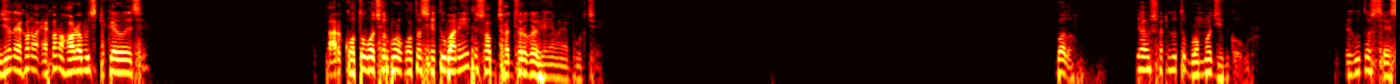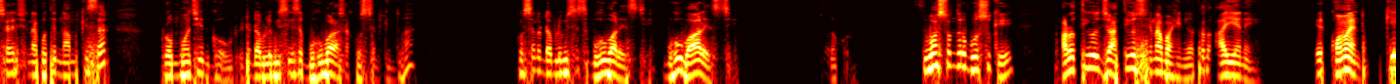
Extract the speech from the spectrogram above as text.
ওই জন্য এখনও এখনও হাওড়া ব্রিজ টিকে রয়েছে। তার কত বছর পর কত সেতু বানিয়েছে সব ঝরঝর করে ভেঙে ভেঙে পড়ছে। বলো, কি হবে সঠিক উত্তর? ব্রহ্মজিৎ গৌর সঠিক উত্তর শেষ সেনাপতির নাম কি, স্যার? ব্রহ্মজিৎ গৌর এটা ডাব্লিউবিসিএস বহুবার আসা কোশ্চেন কিন্তু হ্যাঁ? কোশ্চেনটা ডাব্লিউবিসিএস বহুবার এসছে বহুবার এসছে। চলো করো। সুভাষচন্দ্র বসুকে ভারতীয় জাতীয় সেনাবাহিনী, অর্থাৎ আইএনএ, এর কমান্ড কে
